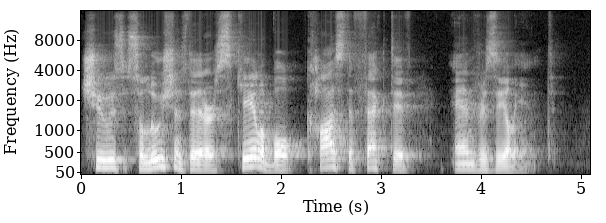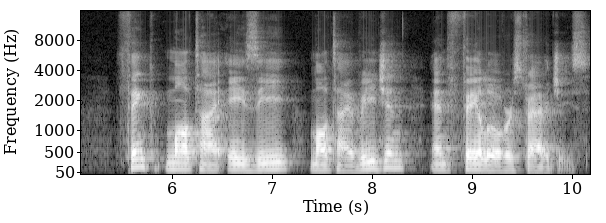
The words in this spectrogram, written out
Choose solutions that are scalable, cost-effective, and resilient. Think multi-AZ, multi-region, and failover strategies.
